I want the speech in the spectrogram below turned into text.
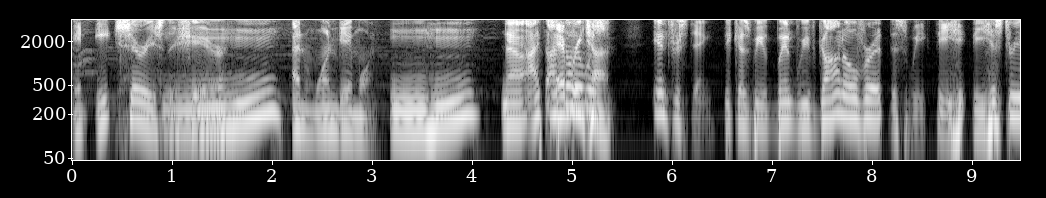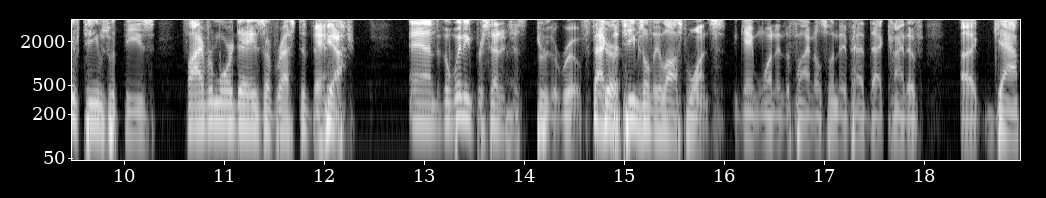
in each series this year Mm-hmm. and won game one. Mm-hmm. Now, I, I thought Every it was time. interesting because we've when we've gone over it this week the the history of teams with these five or more days of rest advantage. Yeah. And the winning percentage is through the roof. In fact, Sure. the team's only lost once, game one in the finals, when they've had that kind of uh, gap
